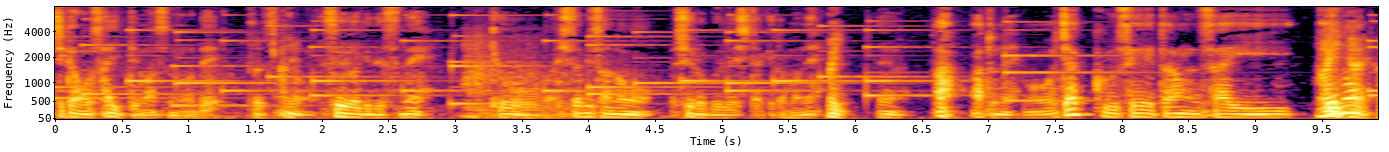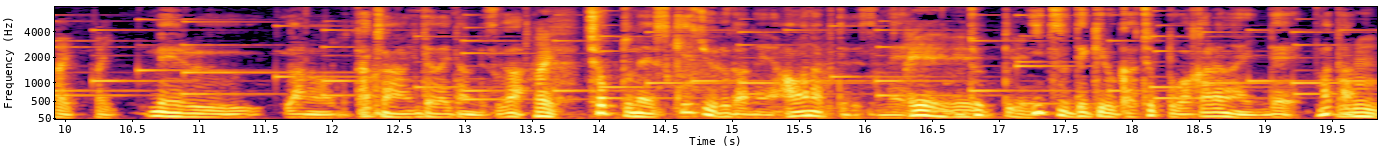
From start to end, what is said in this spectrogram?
時間を割いてますので、そうですねあの。、そういうわけですね。今日は久々の収録でしたけどもね。はいうん。あ、あとね、ジャック生誕祭はい、はい。はい。メール、あの、たくさんいただいたんですが、はい。ちょっとね、スケジュールがね、合わなくてですね、ええちょっといつできるかちょっとわからないんで、またうん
